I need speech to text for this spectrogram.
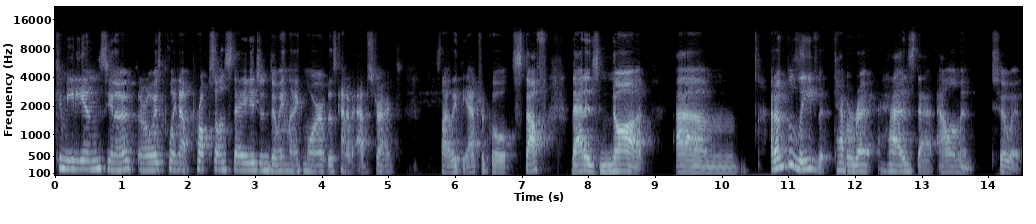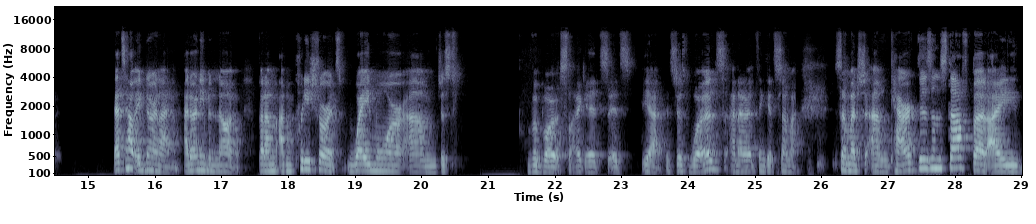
comedians you know they're always pulling out props on stage and doing like more of this kind of abstract slightly theatrical stuff that is not um, i don't believe that cabaret has that element to it. That's how ignorant i am. I don't even know. But i'm, I'm pretty sure it's way more um, just verbose. Like it's it's yeah it's just words and i don't think it's so much so much um characters and stuff. But i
